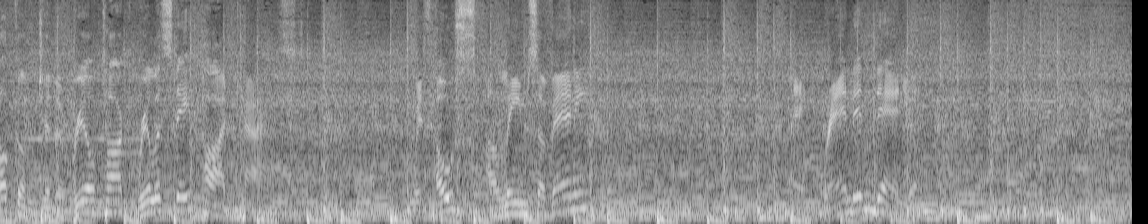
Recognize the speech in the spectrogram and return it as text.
Welcome to the Real Talk Real Estate Podcast with hosts Aleem Savani and Brandon Daniel.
